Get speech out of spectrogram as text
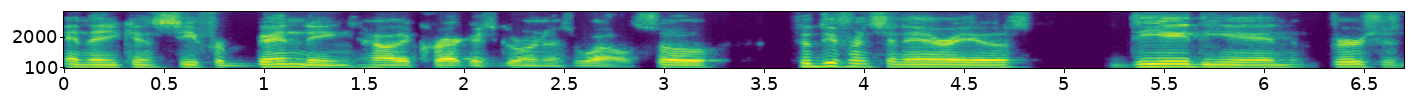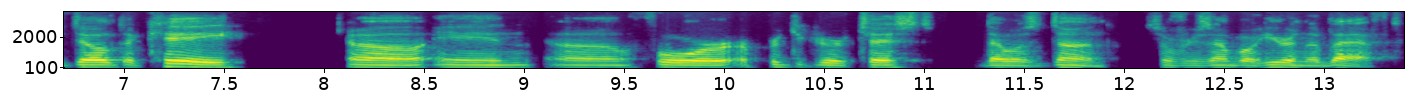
And then you can see for bending how the crack is growing as well. So two different scenarios DADN versus delta K uh, and uh, for a particular test that was done so for example here on the left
